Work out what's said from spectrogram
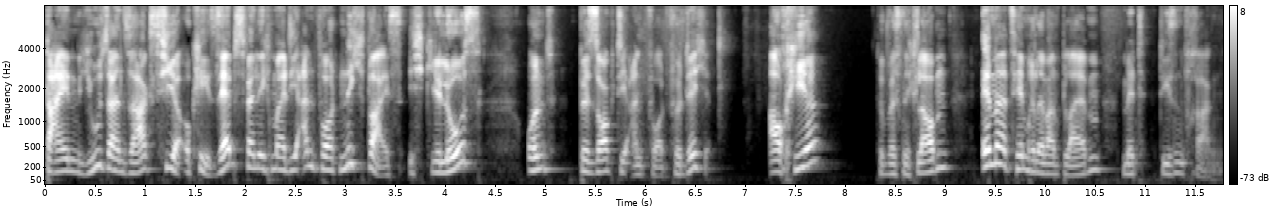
deinen Usern sagst, hier, okay, selbst wenn ich mal die Antwort nicht weiß, ich gehe los und besorge die Antwort für dich. Auch hier, du wirst nicht glauben, immer themenrelevant bleiben mit diesen Fragen.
